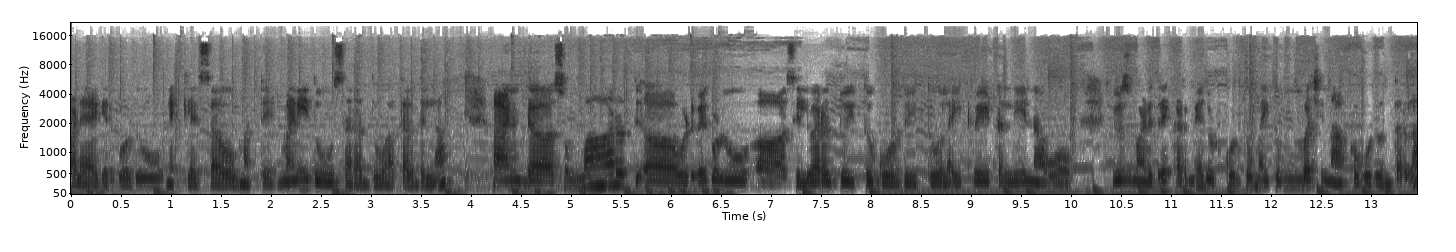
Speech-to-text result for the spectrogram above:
ಬಳೆ ಆಗಿರ್ಬೋದು ನೆಕ್ಲೆಸ್ಸು ಮತ್ತು ಮಣಿದು, ಸರದ್ದು, ಆ ಥರದ್ದೆಲ್ಲ ಆ್ಯಂಡ್ ಸುಮಾರು ಒಡವೆಗಳು ಸಿಲ್ವರದ್ದು ಇತ್ತು ಗೋಲ್ಡು ಇತ್ತು. ಲೈಟ್ ವೆಯ್ಟಲ್ಲಿ ನಾವು ಯೂಸ್ ಮಾಡಿದರೆ ಕಡಿಮೆ ದುಡ್ಡು ಕೊಟ್ಟು ಮೈ ತುಂಬ ಚಿನ್ನ ಹಾಕೋಬೋದು ಅಂತಾರಲ್ಲ?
